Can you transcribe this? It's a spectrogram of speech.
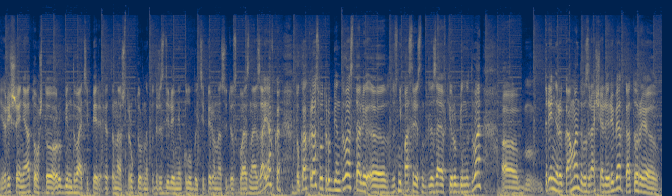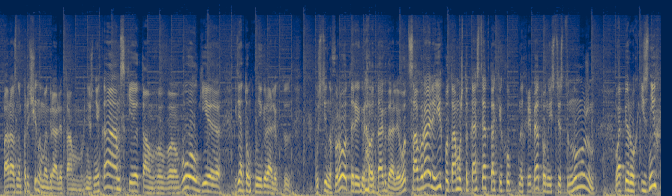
решение о том, что Рубин-2 теперь это наше структурное подразделение клуба, и теперь у нас идет сквозная заявка, то как раз вот Рубин-2 стали, э, то есть непосредственно для заявки Рубина-2 э, тренеры команды возвращали ребят, которые по разным причинам играли там в Нижнекамске, там в, в Волге, где только не играли, Устинов Ротор играл и так далее. Вот собрали их, потому что костяк таких опытных ребят, он, естественно, ну, нужен. Во-первых, из них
